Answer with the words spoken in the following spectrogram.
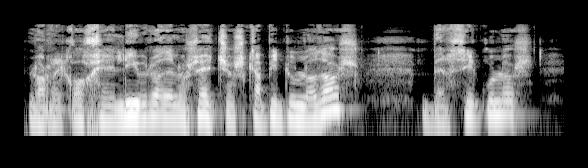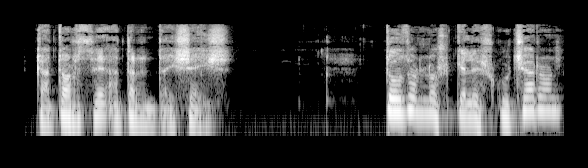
Lo recoge el libro de los Hechos capítulo 2, versículos 14 a 36. Todos los que le escucharon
